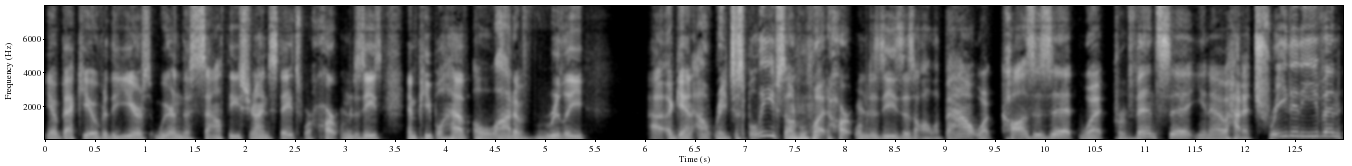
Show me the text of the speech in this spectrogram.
you know, Becky over the years. We're in the southeast United States where heartworm disease and people have a lot of really uh, again outrageous beliefs on what heartworm disease is all about what causes it what prevents it you know how to treat it even.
